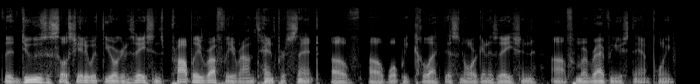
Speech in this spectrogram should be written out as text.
the dues associated with the organization is probably roughly around 10% of uh, what we collect as an organization uh, from a revenue standpoint.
